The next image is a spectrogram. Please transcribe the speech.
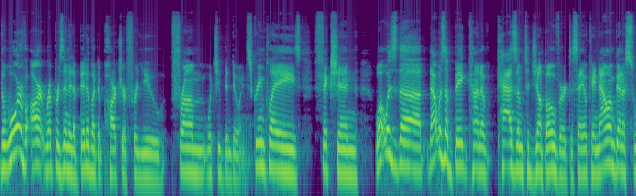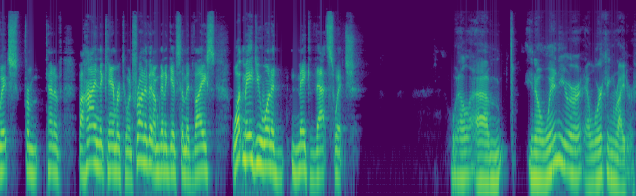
The War of Art represented a bit of a departure for you from what you've been doing screenplays, fiction. What was the, that was a big kind of chasm to jump over to say, okay, now I'm going to switch from kind of behind the camera to in front of it. I'm going to give some advice. What made you want to make that switch? Well, um, you know, when you're a working writer,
